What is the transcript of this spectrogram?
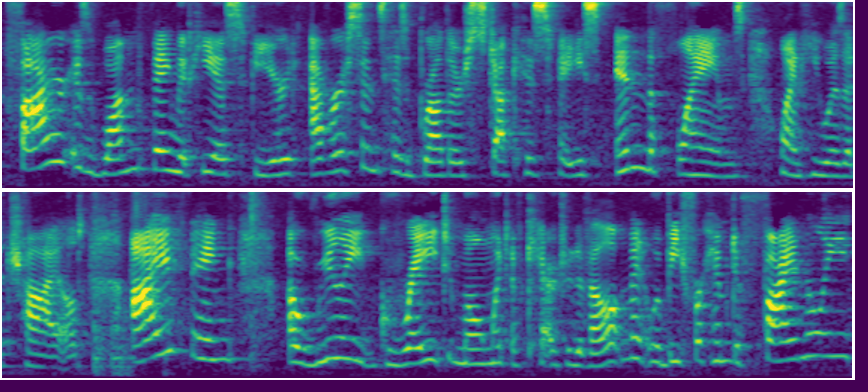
fire is one thing that he has feared ever since his brother stuck his face in the flames when he was a child. I think a really great moment of character development would be for him to finally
